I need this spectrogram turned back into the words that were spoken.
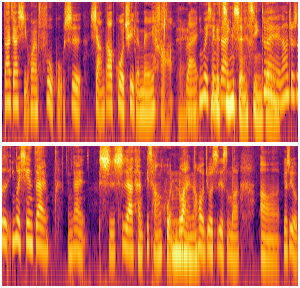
大家喜欢复古，是想到过去的美好，来对，因为现在那个精神性对，对，然后就是因为现在你看时事啊，很一场混乱，嗯、然后就是什么。呃，又是有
